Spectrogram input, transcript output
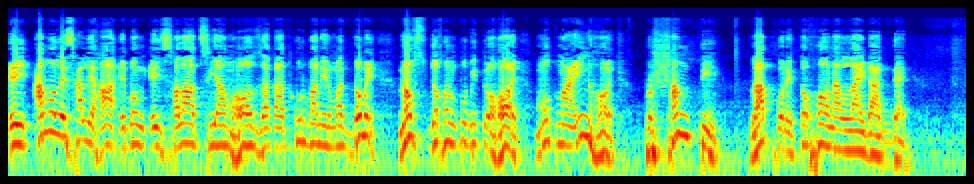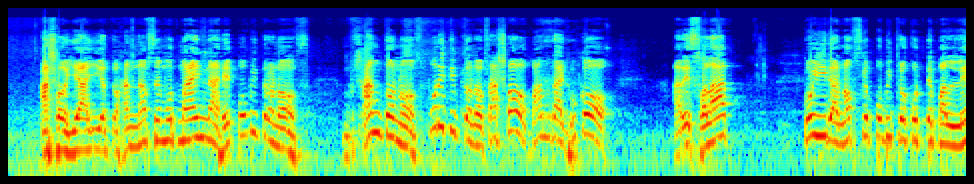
এই আমলে সালেহা এবং এই সালাদ সিয়াম, হজ জাকাত কুরবানির মাধ্যমে নফস যখন পবিত্র হয়, মুতমাইন হয়, প্রশান্তি লাভ করে, তখন আল্লাহ ডাক দেয়। আসো, ইয়া ইয়া তো হান নফসে মুতমাইন না, হে পবিত্র নফস, শান্ত নফস, পরিতৃপ্ত নফস, আসো, বান্দায় ঢুকো। আরে সলাৎ কইরা নফসকে পবিত্র করতে পারলে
